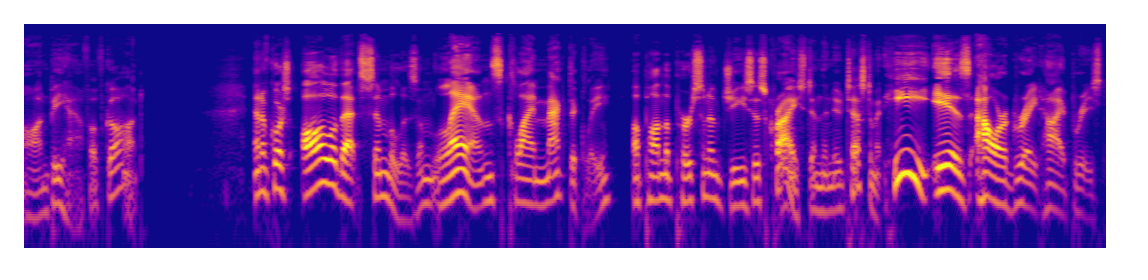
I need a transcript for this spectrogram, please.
on behalf of God. And of course, all of that symbolism lands climactically upon the person of Jesus Christ in the New Testament. He is our great high priest.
